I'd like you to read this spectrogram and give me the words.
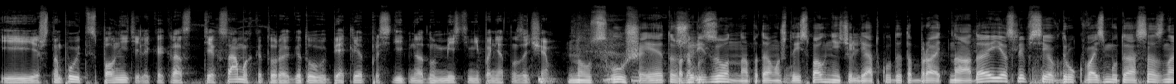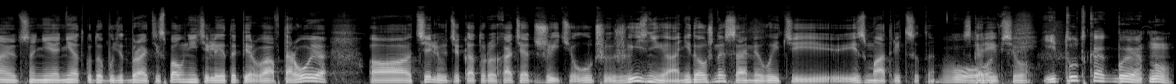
и штампует исполнителей как раз тех самых, которые готовы пять лет просидеть на одном месте непонятно зачем. Ну, слушай, это же Потому что- резонно, потому что исполнителей откуда-то брать надо, если все вдруг возьмут и осознаются, не, неоткуда будет брать исполнителей, это первое. А второе, а, те люди, которые хотят жить лучшей жизнью, они должны сами выйти из матрицы-то, Вот. скорее всего. И тут как бы, ну,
